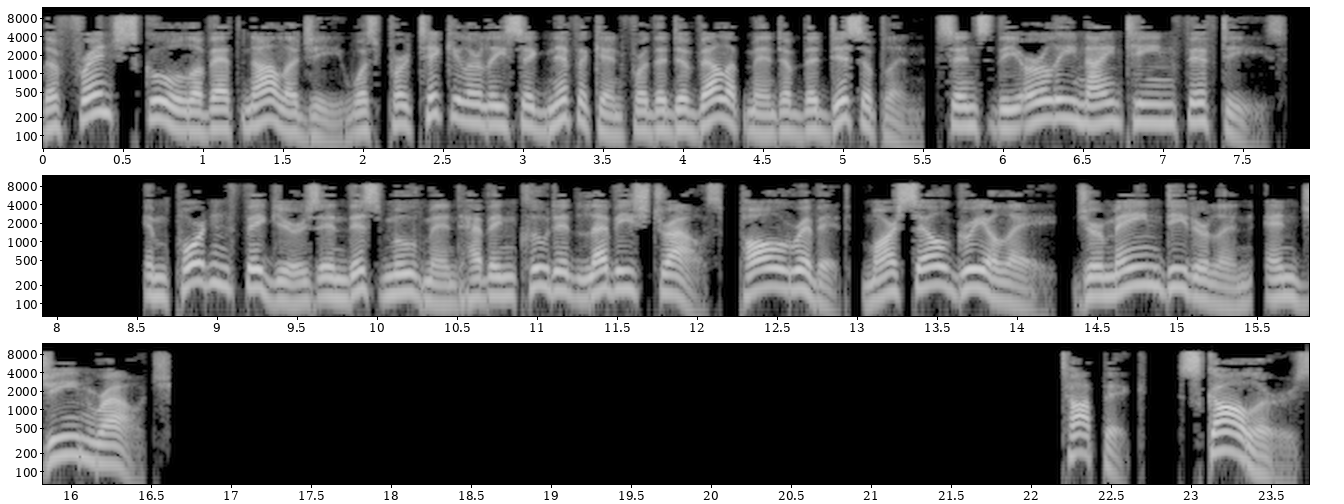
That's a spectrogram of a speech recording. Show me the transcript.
The French school of ethnology was particularly significant for the development of the discipline, since the early 1950s. Important figures in this movement have included Lévi-Strauss, Paul Rivet, Marcel Griaule, Germaine Dieterlen, and Jean Rouch. Topic: Scholars.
